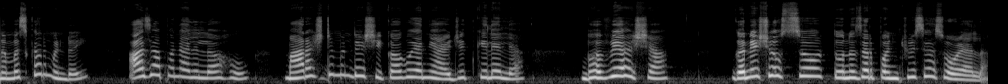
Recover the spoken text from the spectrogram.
नमस्कार मंडळी आज आपण आलेलो आहो महाराष्ट्र मंडळ शिकागो यांनी आयोजित केलेल्या भव्य अशा गणेशोत्सव दोन हजार पंचवीस या सोहळ्याला.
